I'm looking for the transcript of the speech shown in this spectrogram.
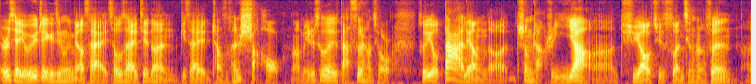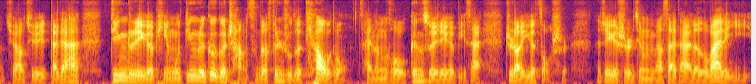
而且由于这个进入锦标赛小组赛阶段比赛场次很少啊，每支球队打四场球，所以有大量的胜场是一样啊，需要去算净胜分啊，需要去大家盯着这个屏幕，盯着各个场次的分数的跳动，才能够跟随这个比赛知道一个走势。那这个是进入锦标赛带来的额外的意义。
